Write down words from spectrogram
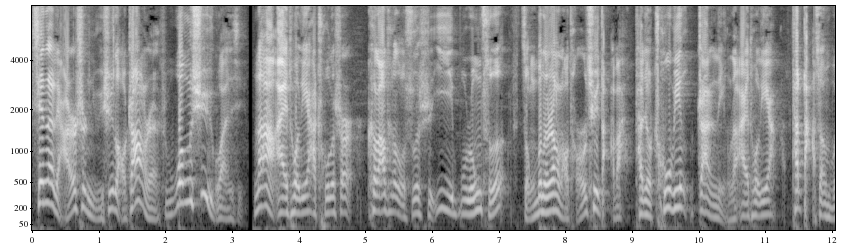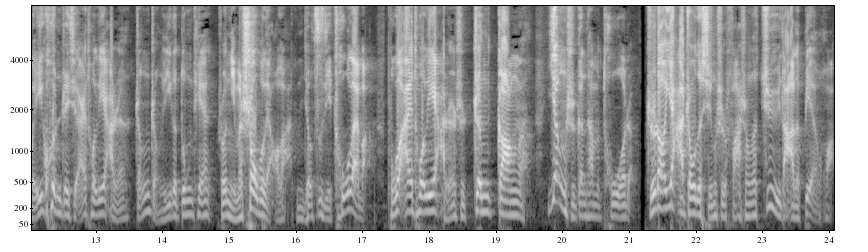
现在俩人是女婿老丈人，是翁婿关系。那埃托利亚出了事儿。克拉特鲁斯是义不容辞，总不能让老头去打吧？他就出兵占领了埃托利亚，他打算围困这些埃托利亚人整整一个冬天。说你们受不了了，你就自己出来吧。不过埃托利亚人是真刚啊，硬是跟他们拖着，直到亚洲的形势发生了巨大的变化，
